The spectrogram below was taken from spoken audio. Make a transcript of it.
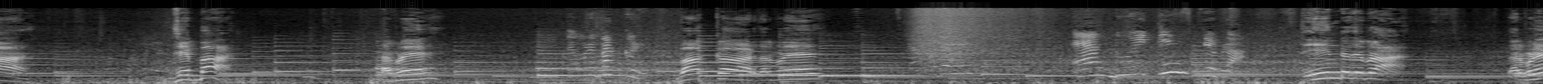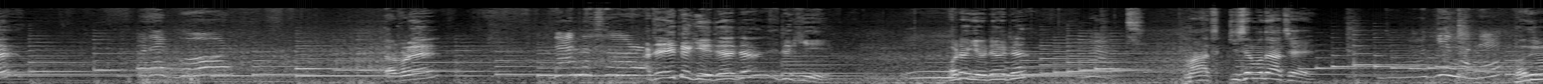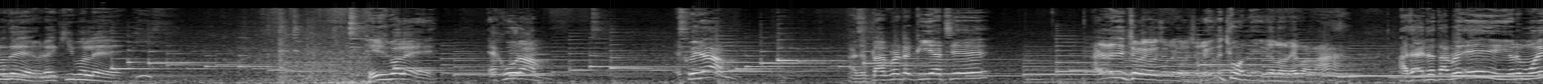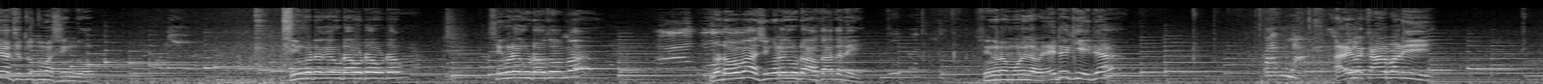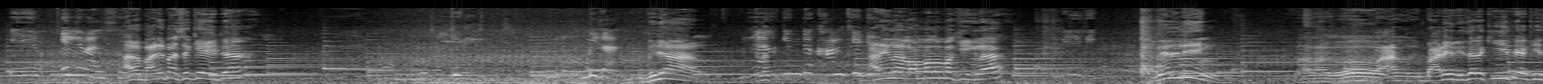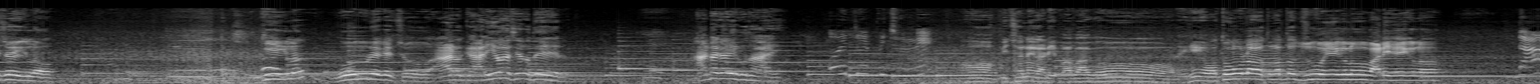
জেব্রা তারপরে? বাক্কর তারপরে? তিনটে জেব্রা তারপরে? তারপরে? আচ্ছা এইটা কি? এটা এটা এটা কি? ওটা কি? ওটা ওটা মাছ। কিসের মধ্যে আছে? নদীর মধ্যে। ওটা কি বলে? ফিস। বলে? একুরাম একুরাম আচ্ছা তারপরে কি আছে? আচ্ছা আচ্ছা, চলে গেল চলে গেল চলে গেল। চলে গেল রে বাবা। আচ্ছা এটা তারপরে এই ওটা মরে আছে তো তোমার সিংহ? সিংহটাকে উঠাও উঠাও উঠাও। সিংহটাকে উঠাও তো বাবা? লোটা বাবা সিংহটাকে উঠাও তাড়াতাড়ি। সিংহটা মরে যাবে। এটা কি এটা? আর এগুলা কার বাড়ি? আর বাড়ির পাশে কে এটা? বিড়াল। আর এগুলা লম্বা লম্বা কি এগুলা? বিল্ডিং। বাবা গো আর বাড়ির ভিতরে কি রেখেছো এগুলো? কি এগুলো? গরু রেখেছো আর গাড়িও আছে ওদের। আটা গাড়ি কোথায়? ও পিছনে গাড়ি বাবা গো। দেখি অতগুলো তোমার তো জু হয়ে গেলো বাড়ি হয়ে গেলো।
